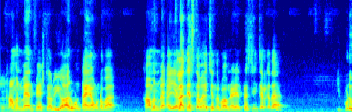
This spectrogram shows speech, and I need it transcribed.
Hmm. కామన్ మేనిఫెస్టోలు ఈ ఆరు ఉంటాయా ఉండవా? కామన్ మ్యాన్ ఎలా తెస్తావా చంద్రబాబు నాయుడు అని ప్రశ్నించాలి కదా. ఇప్పుడు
